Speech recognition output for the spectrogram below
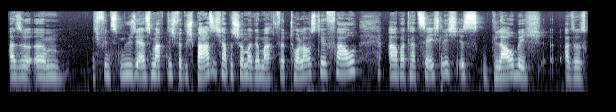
Also ähm, ich finde es mühsam, es macht nicht wirklich Spaß. Ich habe es schon mal gemacht für Tollaus TV, aber tatsächlich ist, glaube ich, also es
